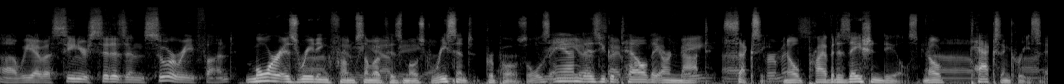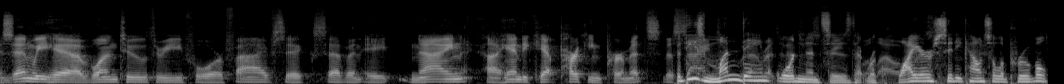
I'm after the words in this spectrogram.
Uh, we have a senior citizen sewer refund. Moore is uh, reading from some of his most uh, recent uh, proposals, and as you could tell, they are not sexy. No privatization deals, no um, tax increases. And then we have one, two, three, four, five, six, seven, eight, nine uh, handicap parking permits. The But these uh, mundane ordinances that require city council approval,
